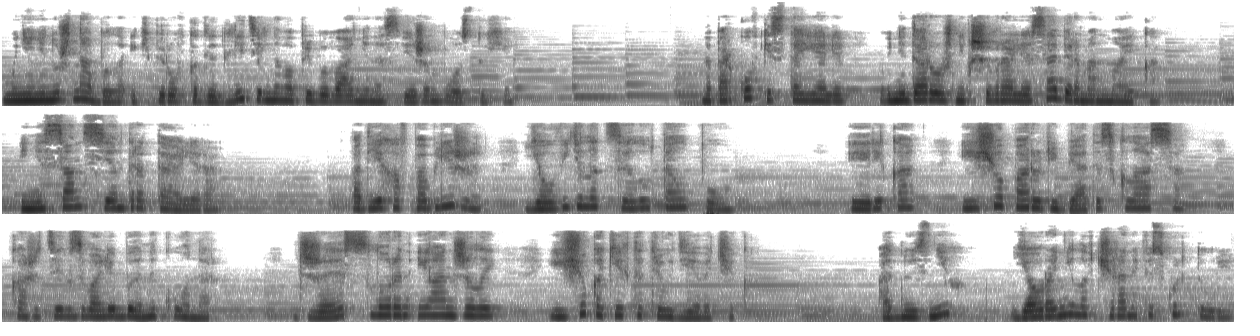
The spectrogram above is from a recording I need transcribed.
Мне не нужна была экипировка для длительного пребывания на свежем воздухе. На парковке стояли внедорожник «Шевроле Саберман» Майка и Nissan Сентра Тайлера. Подъехав поближе, я увидела целую толпу. Эрика и еще пару ребят из класса, кажется, их звали Бен и Конор, Джесс, Лорен и Анджелой, и еще каких-то трех девочек. Одну из них я уронила вчера на физкультуре,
